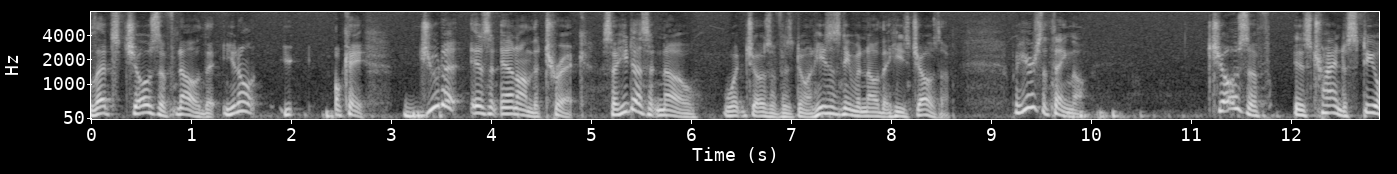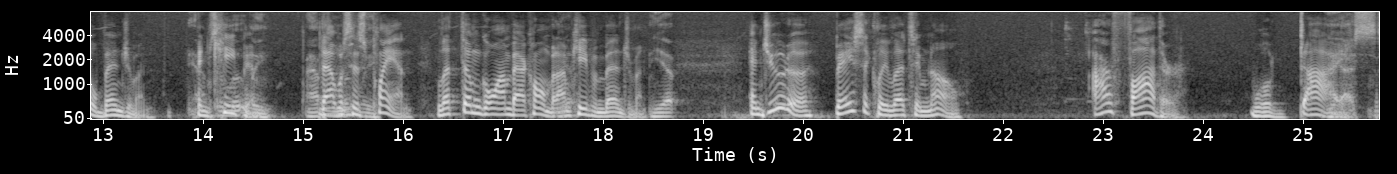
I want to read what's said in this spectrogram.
lets Joseph know that, you know, you, okay, Judah isn't in on the trick. So he doesn't know what Joseph is doing. He doesn't even know that he's Joseph. But here's the thing, though Joseph is trying to steal Benjamin and keep Absolutely. him. That was his plan. Let them go on back home, but I'm keeping Benjamin. Yep. And Judah basically lets him know our father will die Yes.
